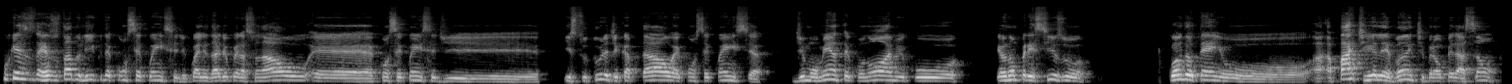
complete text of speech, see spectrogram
Porque resultado líquido é consequência de qualidade operacional, é consequência de estrutura de capital, é consequência de momento econômico. Eu não preciso. Quando eu tenho a, parte relevante para a operação,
